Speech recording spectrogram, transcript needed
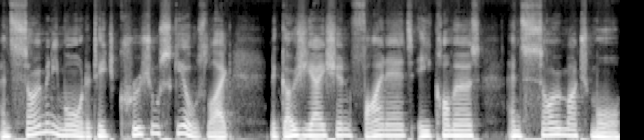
and so many more to teach crucial skills like negotiation, finance, e commerce, and so much more.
